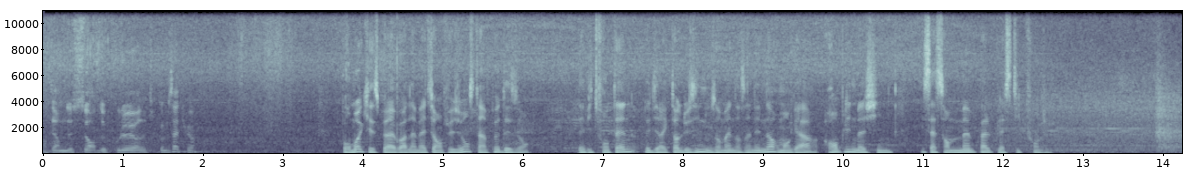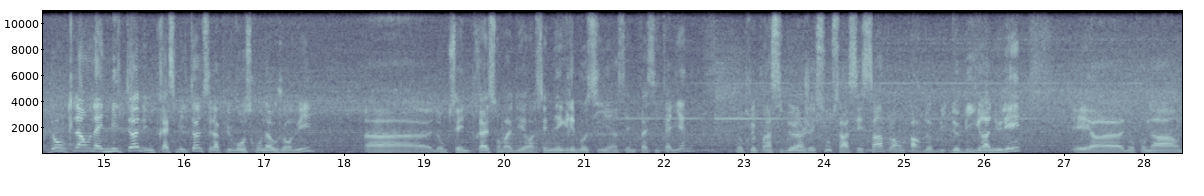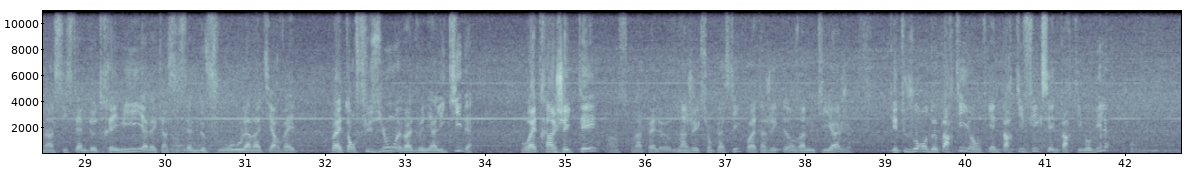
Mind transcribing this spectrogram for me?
En termes de sortes, de couleurs, de trucs comme ça, tu vois. Pour moi qui espérais avoir de la matière en fusion, c'était un peu décevant. David Fontaine, le directeur de l'usine, nous emmène dans un énorme hangar rempli de machines et ça sent même pas le plastique fondu. Donc là, on a une Milton, une presse Milton, c'est la plus grosse qu'on a aujourd'hui. Euh, donc c'est une presse, on va dire, c'est une Negribossi, hein, c'est une presse italienne. Donc le principe de l'injection, c'est assez simple, hein, on part de, bi- de billes granulées. Et euh, donc on a, on a un système de trémie avec un système de fourreau où la matière va être, va être en fusion et va devenir liquide pour être injectée, hein, ce qu'on appelle euh, l'injection plastique, pour être injectée dans un outillage qui est toujours en deux parties. Donc il y a une partie fixe et une partie mobile.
